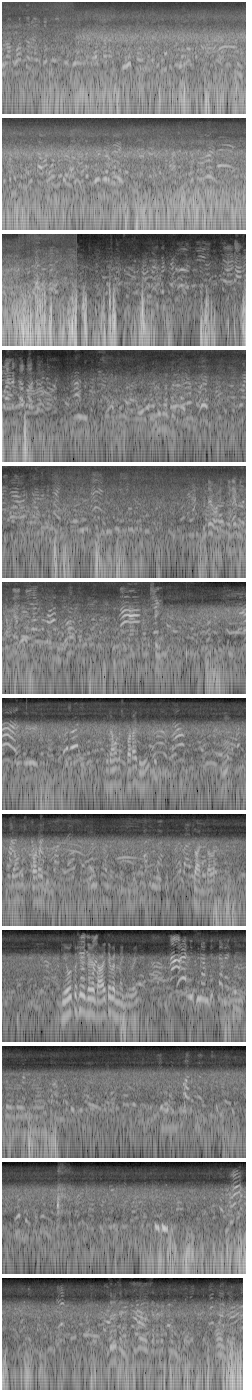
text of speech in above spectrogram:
ওরা এটা আমাকে পাঠাই দিবি? এটা আমাকে পাঠাই দিবি। যাক দাদা গিয়েও তো সেই জায়গায় দাঁড়াইতে পারেন নাকি রে ভাই। দূরে তো নেই ওই জায়গাটা একটু ওই জায়গাটা।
